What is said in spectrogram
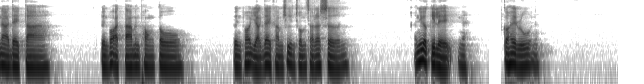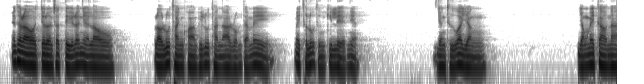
หน้าได้ตา เป็นเพราะอัตตามันพองโต เป็นเพราะอยากได้คำชื่นชมสรรเสริญ อันนี้ก็กิเลสนะ ก็ให้รู้นะถ้าเราเจริญสติแล้วเนี่ยเราเรารู้ทันความคิดรู้ทันอารมณ์ แต่ไม่ไม่ทะลุถึงกิเลสเนี่ยยังถือว่ายังยังไม่ก้าวหน้า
